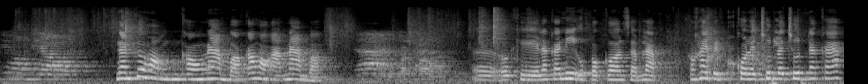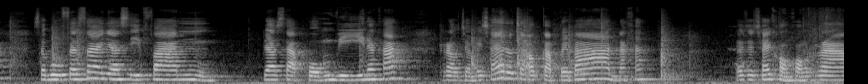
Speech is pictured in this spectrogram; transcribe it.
เดียวนั่นคือห้องของน้ำบอกก็ห้องอาบน้ำบอกได้เออโอเค แล้วก็นี่อุปกรณ์สำหรับเขาให้เป็นคนละชุดละชุดนะคะ สบู่แฟซ่ายาสีฟัน ยาสระผมหวีนะคะ เราจะไม่ใช้เราจะเอากลับไปบ้านนะคะ เราจะใช้ของของเรา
